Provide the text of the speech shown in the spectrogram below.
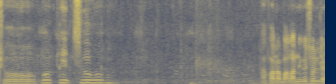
সব কিছু আফারা বালানি কে চললে?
